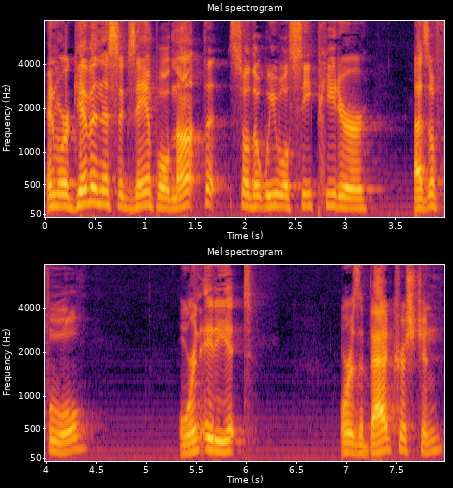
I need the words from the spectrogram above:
And we're given this example not that, so that we will see Peter as a fool or an idiot or as a bad Christian,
